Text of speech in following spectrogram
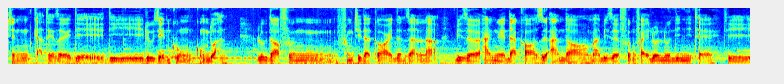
trên cả thế giới để đi lưu diễn cùng cùng đoàn lúc đó phương phương chỉ đặt câu hỏi đơn giản là bây giờ hai người đã có dự án đó mà bây giờ phương phải luôn luôn đi như thế, thì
